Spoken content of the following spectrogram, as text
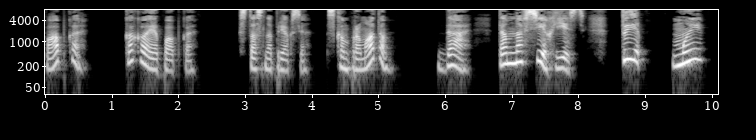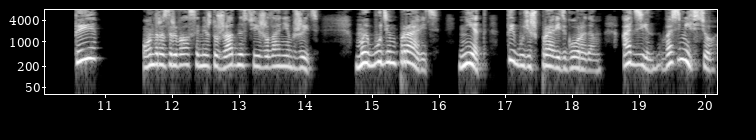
«Папка? Какая папка?» Стас напрягся. «С компроматом?» «Да, там на всех есть. Ты... мы... ты...» Он разрывался между жадностью и желанием жить. «Мы будем править. Нет, ты будешь править городом. Один. Возьми все.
